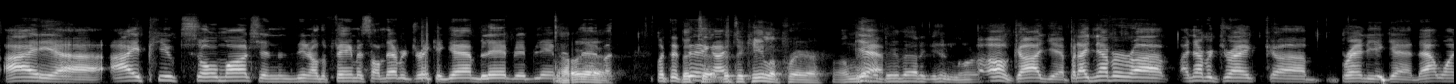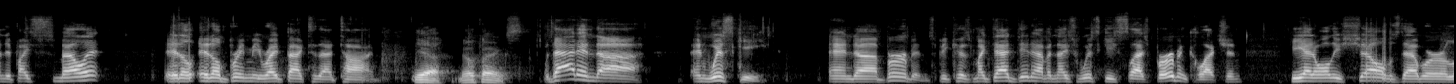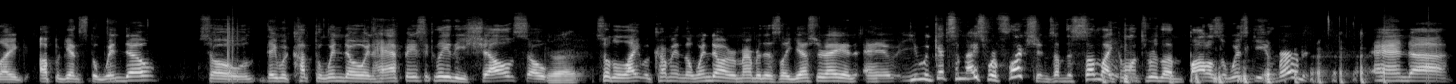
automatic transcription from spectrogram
I uh, I puked so much, and you know the famous "I'll never drink again." Blah blah blah. blah Oh, yeah. But but the, The, thing, te- I, the tequila prayer. I'll never Yeah. do that again, Lord. oh god, yeah. But I never uh, I never drank uh, brandy again. That one, if I smell it, it'll it'll bring me right back to that time. Yeah, no thanks. That and uh, and whiskey and uh, bourbons because my dad did have a nice whiskey slash bourbon collection. He had all these shelves that were like up against the window, so they would cut the window in half basically. These shelves, so right. so the light would come in the window. I remember this like yesterday, and, and you would get some nice reflections of the sunlight going through the bottles of whiskey and bourbon. And uh,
